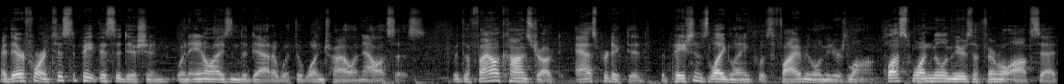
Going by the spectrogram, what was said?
I therefore anticipate this addition when analyzing the data with the one trial analysis. With the final construct, as predicted, the patient's leg length was 5 millimeters long, plus 1 millimeters of femoral offset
